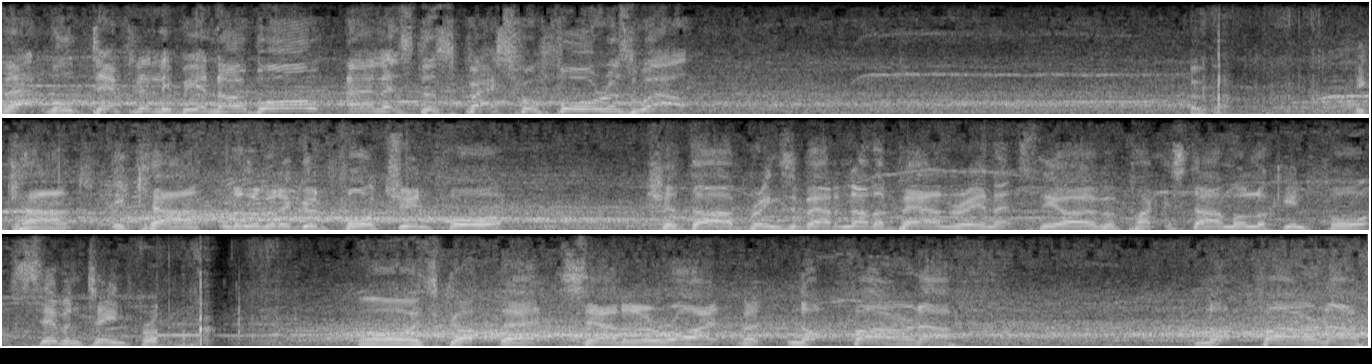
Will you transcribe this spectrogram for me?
That will definitely be a no ball, and it's dispatched for four as well. He can't. He can't. A little bit of good fortune for Shadab. Brings about another boundary, and that's the over Pakistan were looking for. 17 from. Oh, he's got that. Sounded all right, but not far enough. Not far enough.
